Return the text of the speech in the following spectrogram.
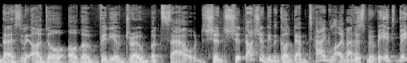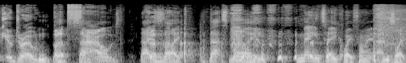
personally, although although Videodrome but sound should should that should be the goddamn tagline for this movie. It's Videodrome but, sound. That is like that's my main takeaway from it. And it's like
